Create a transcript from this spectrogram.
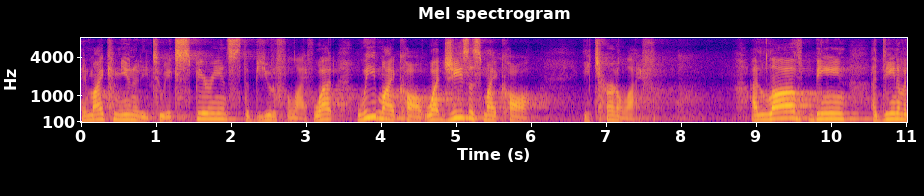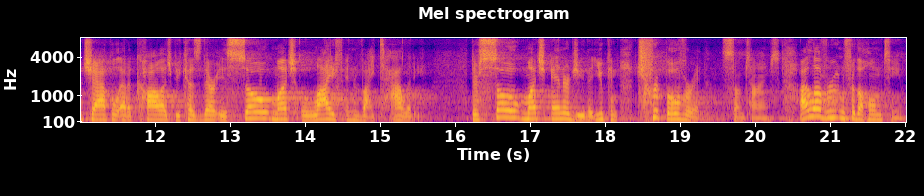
in my community to experience the beautiful life. What we might call, what Jesus might call, eternal life. I love being a dean of a chapel at a college because there is so much life and vitality. There's so much energy that you can trip over it sometimes. I love rooting for the home team.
